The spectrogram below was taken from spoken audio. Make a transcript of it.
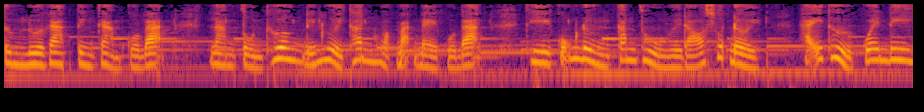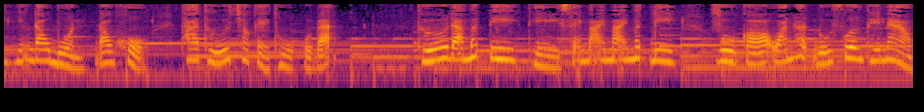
từng lừa gạt tình cảm của bạn làm tổn thương đến người thân hoặc bạn bè của bạn thì cũng đừng căm thù người đó suốt đời. Hãy thử quên đi những đau buồn, đau khổ, tha thứ cho kẻ thù của bạn. Thứ đã mất đi thì sẽ mãi mãi mất đi, dù có oán hận đối phương thế nào,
